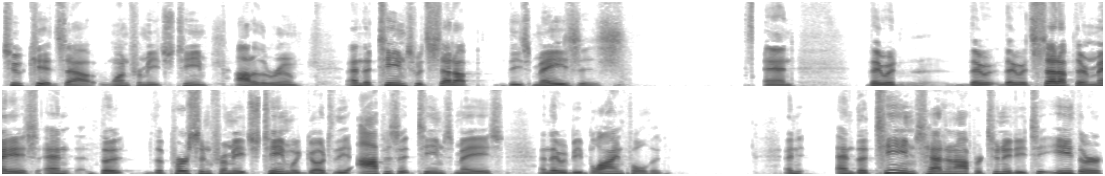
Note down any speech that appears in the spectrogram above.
two kids out, one from each team, out of the room, and the teams would set up these mazes, and they would they, they would set up their maze, and the, the person from each team would go to the opposite team's maze, and they would be blindfolded. And, and the teams had an opportunity to either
